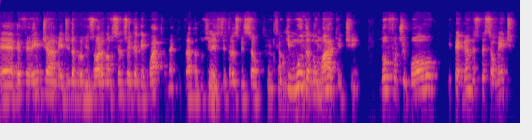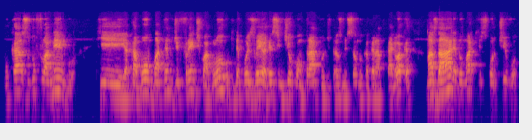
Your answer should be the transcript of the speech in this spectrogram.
é referente à medida provisória 984, né, que trata dos direitos Sim. de transmissão. O que muda no marketing do futebol e pegando especialmente o caso do Flamengo, que acabou batendo de frente com a Globo, que depois veio a rescindir o contrato de transmissão do Campeonato Carioca, mas da área do marketing esportivo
